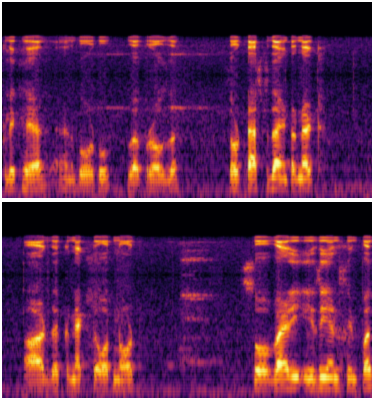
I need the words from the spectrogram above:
click here and go to web browser. So test the internet are the connect or not. So very easy and simple.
